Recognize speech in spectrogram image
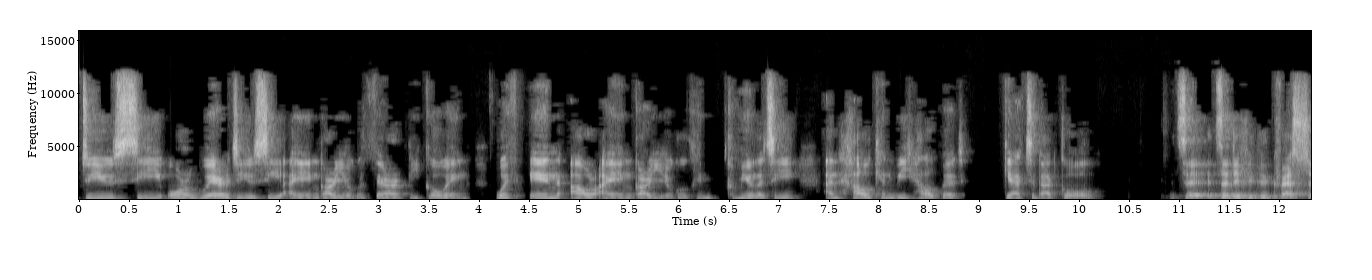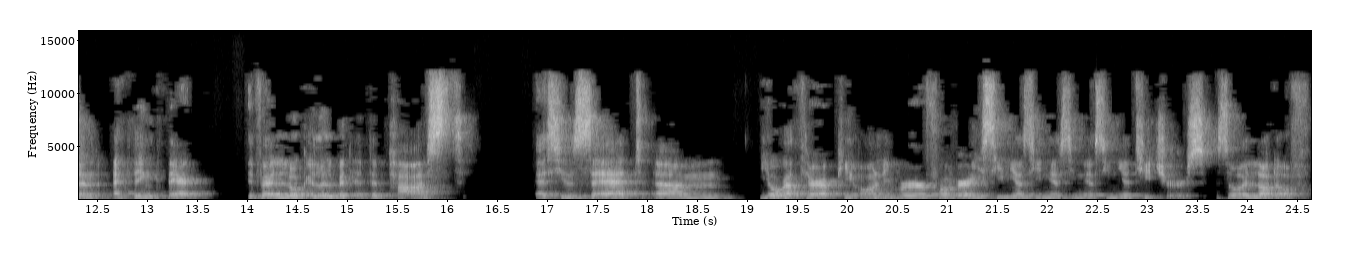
do you see or where do you see Iyengar yoga therapy going within our Iyengar yoga com- community and how can we help it get to that goal? It's a, it's a difficult question. I think there, if I look a little bit at the past, as you said, um, yoga therapy only were for very senior, senior, senior, senior teachers. So a lot of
